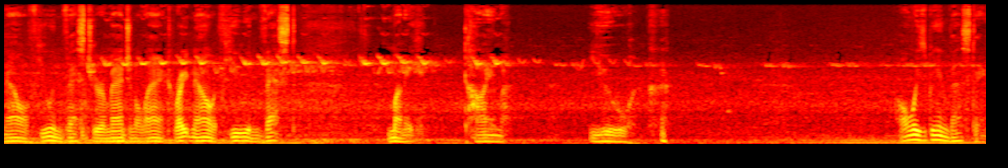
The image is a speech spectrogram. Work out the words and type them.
now, if you invest your imaginal act, right now, if you invest money, time, you, always be investing.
